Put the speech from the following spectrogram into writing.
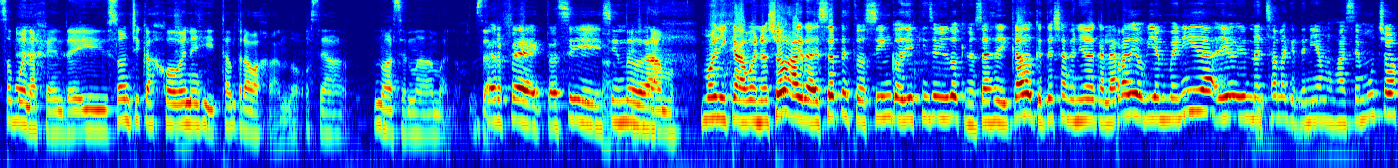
son buena gente. Y son chicas jóvenes y están trabajando. O sea, no hacen nada malo. O sea, Perfecto, sí, sin duda. estamos. Mónica, bueno, yo agradecerte estos 5, 10, 15 minutos que nos has dedicado, que te hayas venido acá a la radio. Bienvenida. Es una charla que teníamos hace mucho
